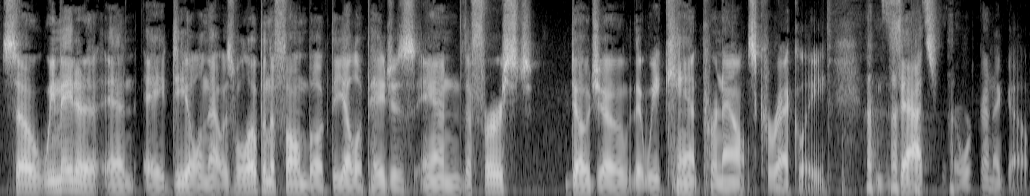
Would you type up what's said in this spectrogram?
so we made a an, a deal, and that was we'll open the phone book, the yellow pages, and the first dojo that we can't pronounce correctly, that's where we're going to go.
